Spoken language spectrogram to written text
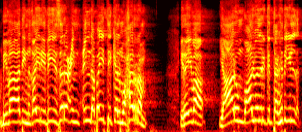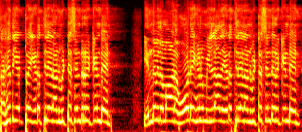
விவாதின் கைரி தி ஜர்இன் இந்த பைத்திக்கல் முஹர்ரம். இறைவா யாரும் வாழ்வதற்கு தகுதியில் தகுதியற்ற இடத்திலே நான் விட்டு சென்றிருக்கின்றேன். எந்த விதமான ஓடைகளும் இல்லாத இடத்திலே நான் விட்டு சென்றிருக்கின்றேன்.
